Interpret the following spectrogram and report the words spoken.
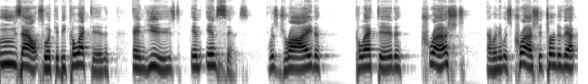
ooze out so it could be collected and used in incense. It was dried, collected, crushed, and when it was crushed, it turned to that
